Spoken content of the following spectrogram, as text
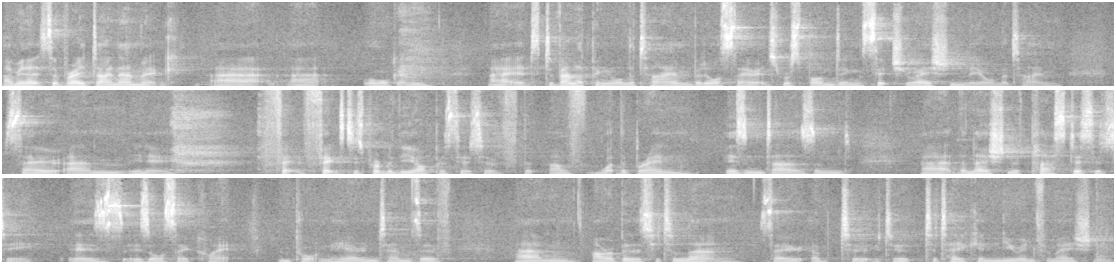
I mean, it's a very dynamic uh, uh organ. Uh, it's developing all the time, but also it's responding situationally all the time. So, um, you know, fixed is probably the opposite of, the, of what the brain is and does. And uh, the notion of plasticity is, is also quite important here in terms of um, our ability to learn, so uh, to, to, to take in new information.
